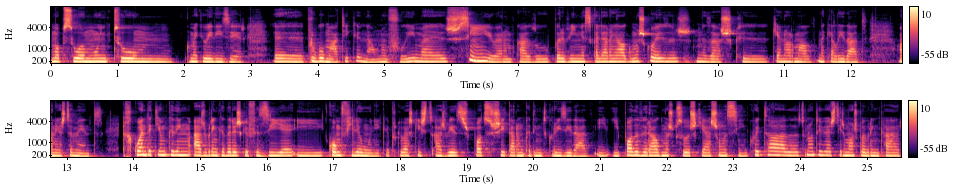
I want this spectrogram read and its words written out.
uma pessoa muito, hum, como é que eu ia dizer, uh, problemática, não, não fui, mas sim, eu era um bocado parvinha se calhar em algumas coisas, mas acho que, que é normal naquela idade, honestamente. Recuando aqui um bocadinho às brincadeiras que eu fazia e como filha única, porque eu acho que isto às vezes pode suscitar um bocadinho de curiosidade e, e pode haver algumas pessoas que acham assim: coitada, tu não tiveste irmãos para brincar,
